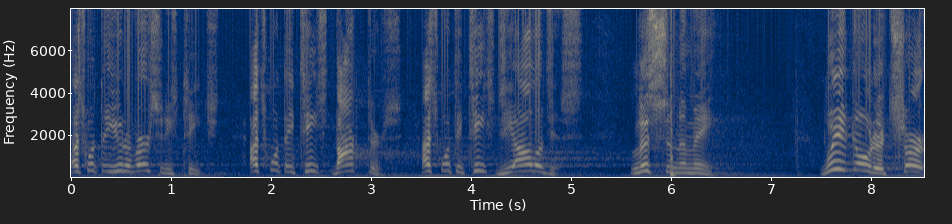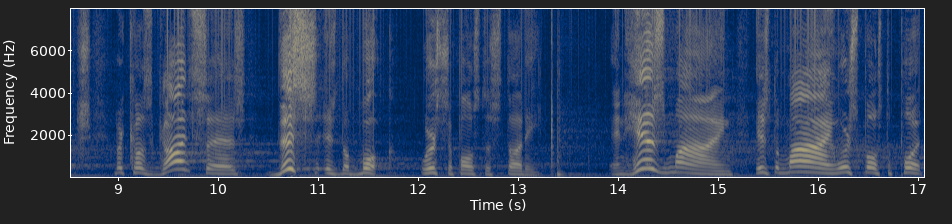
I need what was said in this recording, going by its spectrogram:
That's what the universities teach. That's what they teach doctors. That's what they teach geologists. Listen to me. We go to church because God says this is the book we're supposed to study. And His mind is the mind we're supposed to put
